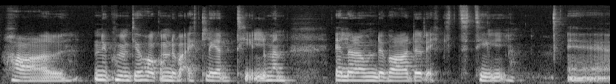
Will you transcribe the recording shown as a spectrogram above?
har, nu kommer jag inte ihåg om det var ett led till, men, eller om det var direkt till eh,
